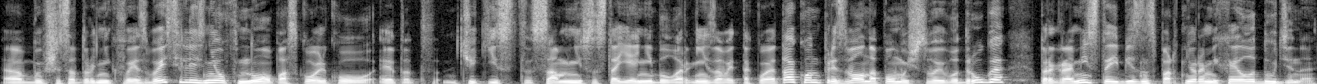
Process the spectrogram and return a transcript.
э, бывший сотрудник ФСБ Селезнев, но поскольку этот чекист сам не в состоянии был организовать такую атаку, он призвал на помощь своего друга, программиста и бизнес-партнера Михаила Дудина.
